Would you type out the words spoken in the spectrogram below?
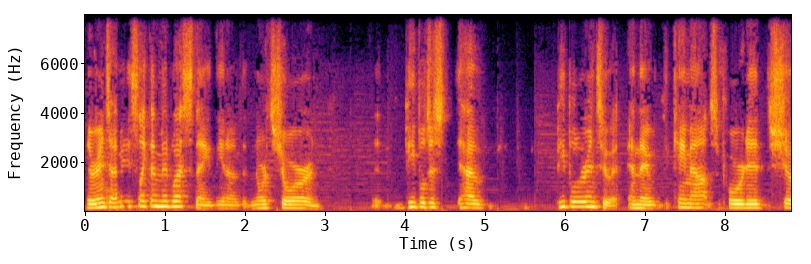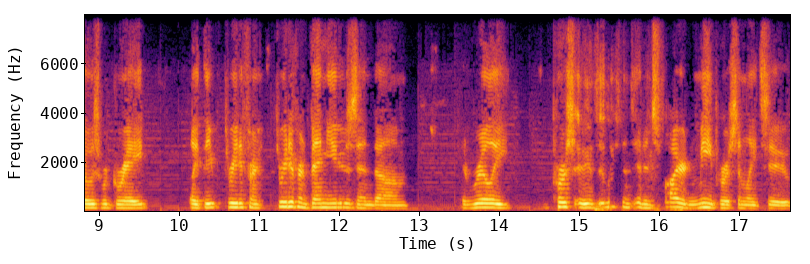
They're into. I mean, it's like the Midwest thing, you know, the North Shore, and people just have people are into it, and they came out and supported. The shows were great, like the three different three different venues, and um, it really, pers- at least it inspired me personally to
